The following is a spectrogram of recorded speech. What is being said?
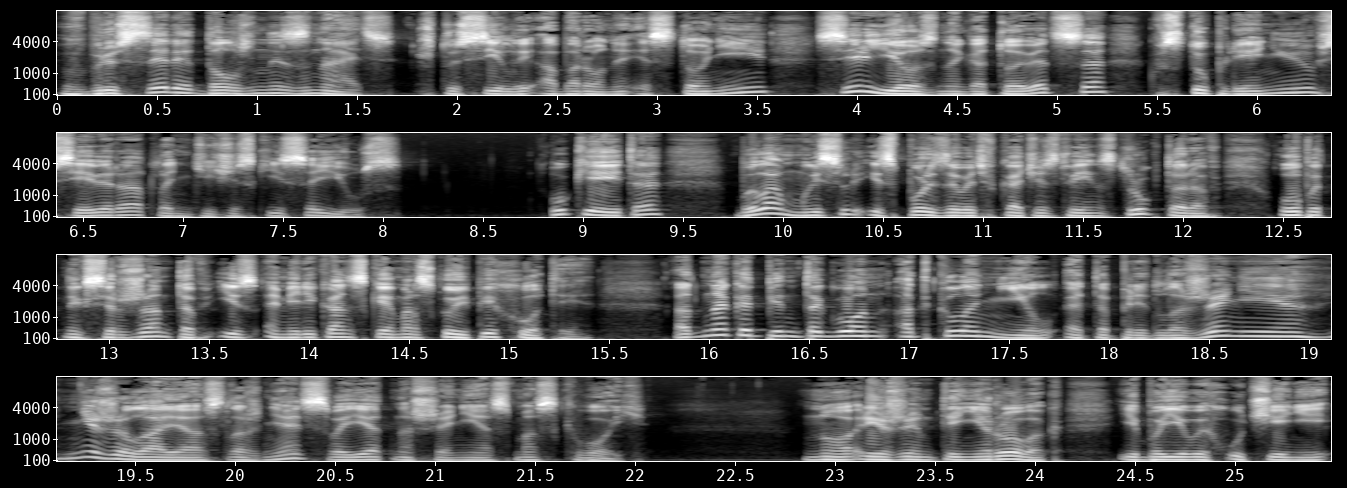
В Брюсселе должны знать, что силы обороны Эстонии серьезно готовятся к вступлению в Североатлантический союз. У Кейта была мысль использовать в качестве инструкторов опытных сержантов из американской морской пехоты. Однако Пентагон отклонил это предложение, не желая осложнять свои отношения с Москвой но режим тренировок и боевых учений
